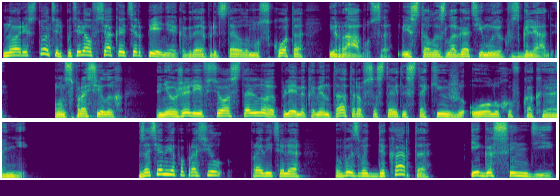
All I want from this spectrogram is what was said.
Но Аристотель потерял всякое терпение, когда я представил ему Скотта и Рамуса и стал излагать ему их взгляды. Он спросил их, неужели и все остальное племя комментаторов состоит из таких же олухов, как и они. Затем я попросил правителя вызвать Декарта и Гассенди,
